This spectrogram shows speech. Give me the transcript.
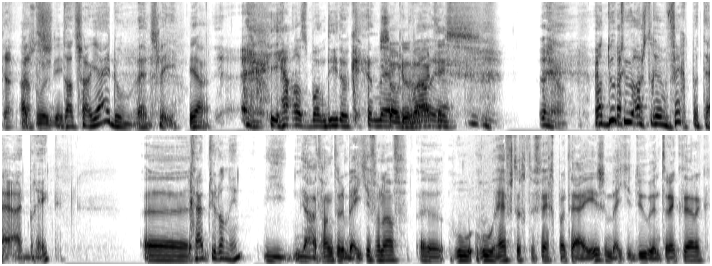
nee, absoluut niet. Dat zou jij doen, Wensley. ja, Ja, als bandido kenmerken. zo de wel, waard ja. is. Wat doet u als er een vechtpartij uitbreekt? Eh, Grijpt u dan in? die- nou, het hangt er een beetje vanaf eh, hoe, hoe heftig de vechtpartij is. Een beetje duw- en trekwerk.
